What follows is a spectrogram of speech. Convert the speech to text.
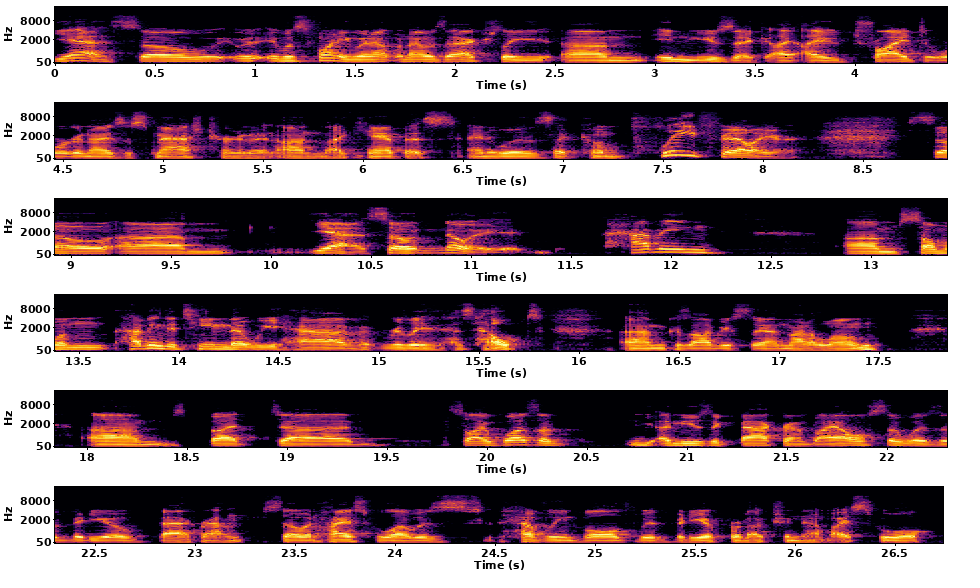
Yeah, so it, it, was funny when I, when I was actually um, in music, I, I, tried to organize a Smash tournament on my campus, and it was a complete failure. So um, yeah, so no, having um, someone having the team that we have really has helped because um, obviously I'm not alone. Um, but uh, so I was a a music background, but I also was a video background. So in high school, I was heavily involved with video production at my school.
